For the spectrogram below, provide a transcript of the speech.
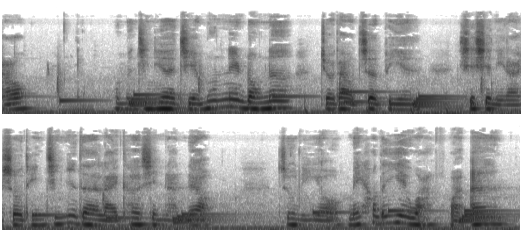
好。我们今天的节目内容呢，就到这边。谢谢你来收听今日的来客新燃料，祝你有美好的夜晚，晚安。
